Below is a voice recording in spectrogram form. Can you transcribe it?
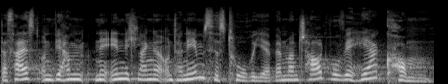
Das heißt, und wir haben eine ähnlich lange Unternehmenshistorie. Wenn man schaut, wo wir herkommen,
